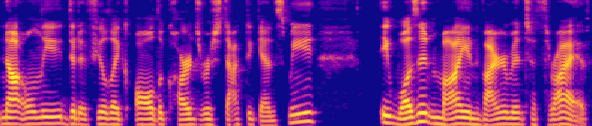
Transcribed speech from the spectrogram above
Not only did it feel like all the cards were stacked against me, it wasn't my environment to thrive.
